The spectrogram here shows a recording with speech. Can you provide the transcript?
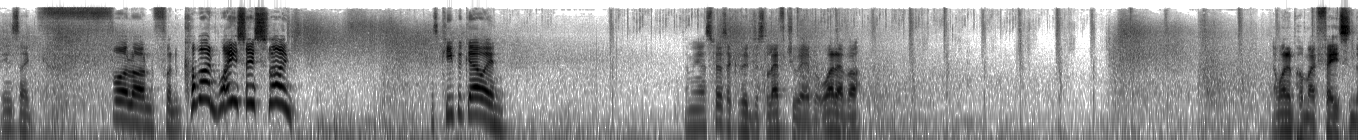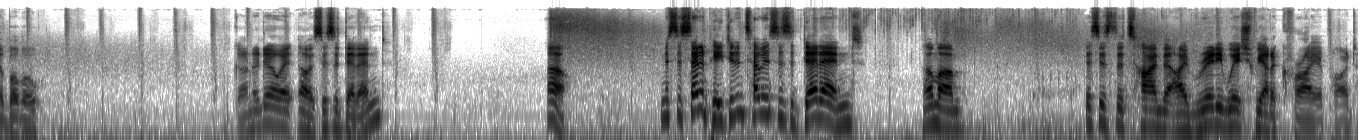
It's like full on fun. Come on, why are you so slow? Let's keep it going. I mean, I suppose I could have just left you here, but whatever. I want to put my face in the bubble. I'm gonna do it. Oh, is this a dead end? Oh. Mr. Centipede, you didn't tell me this is a dead end. Come on. This is the time that I really wish we had a cryopod.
